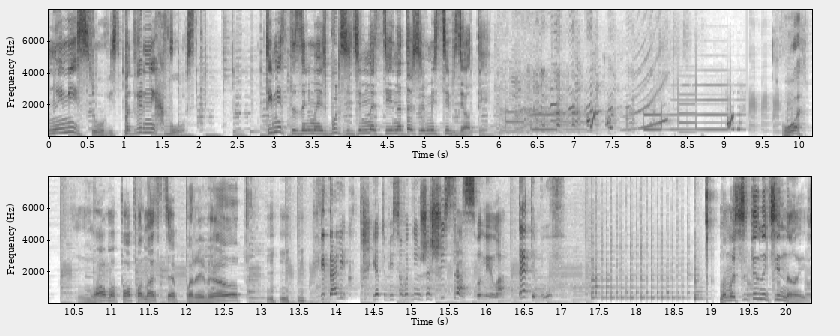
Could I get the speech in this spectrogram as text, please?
ну имей совесть, подверни хвост. Ты место занимаешь больше, чем Настя и Наташа вместе взятые. О, мама, папа, Настя, привет. Віталік, я тобі сьогодні вже шість разів дзвонила. Де ти був? Мама, що ти починаєш?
